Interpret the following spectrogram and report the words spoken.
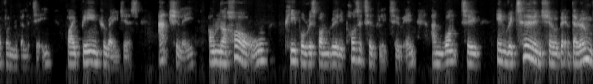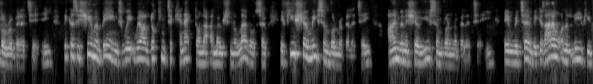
of vulnerability by being courageous, actually, on the whole, people respond really positively to it and want to in return show a bit of their own vulnerability because as human beings we, we are looking to connect on that emotional level. So if you show me some vulnerability I'm going to show you some vulnerability in return because I don't want to leave you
